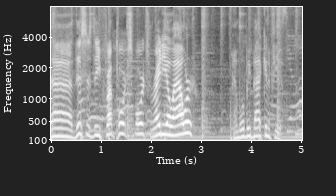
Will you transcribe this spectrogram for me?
Uh, this is the Front Porch Sports Radio Hour, and we'll be back in a few.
